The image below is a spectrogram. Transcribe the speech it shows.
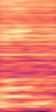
ผม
